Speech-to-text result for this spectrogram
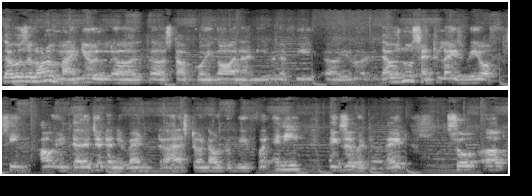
there was a lot of manual uh, uh, stuff going on, and even if we, uh, you know, there was no centralized way of seeing how intelligent an event uh, has turned out to be for any exhibitor, right? So uh,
